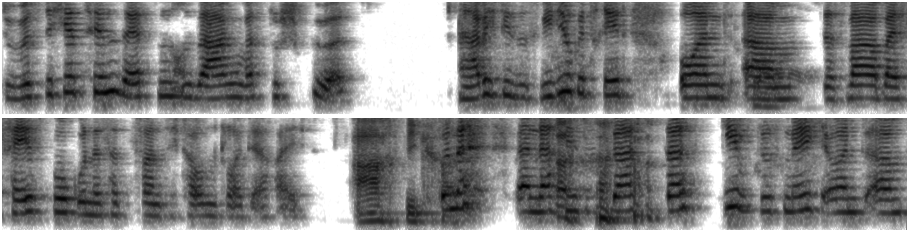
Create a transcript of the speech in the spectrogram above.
Du wirst dich jetzt hinsetzen und sagen, was du spürst. Habe ich dieses Video gedreht und ähm, das war bei Facebook und es hat 20.000 Leute erreicht. Ach, wie krass. Und dann, dachte ich, das, das gibt es nicht. Und ähm,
